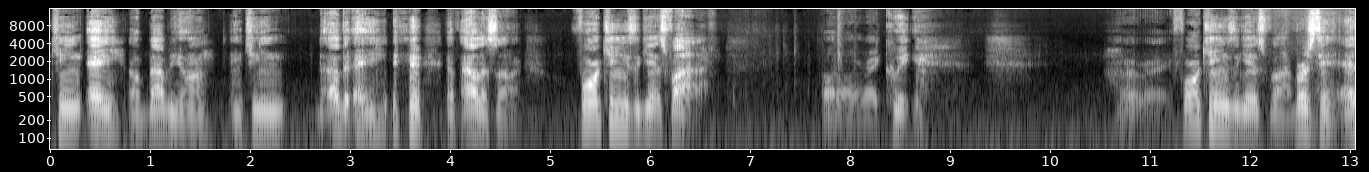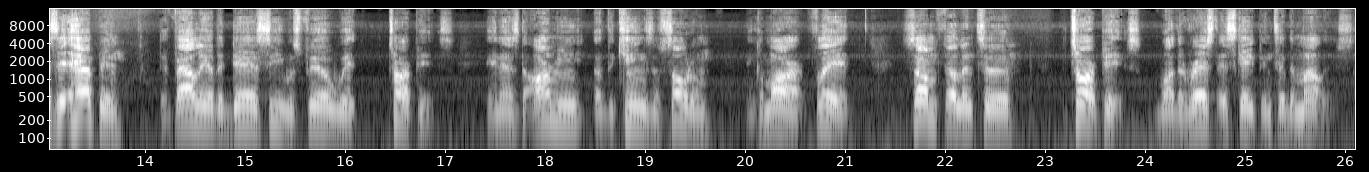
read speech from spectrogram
King A of Babylon, and King the other A of Alisar. Four kings against five. Hold on right quick. All right. Four kings against five. Verse 10. As it happened, the valley of the Dead Sea was filled with tar pits. And as the army of the kings of Sodom and Gomorrah fled, some fell into the tar pits, while the rest escaped into the mountains.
